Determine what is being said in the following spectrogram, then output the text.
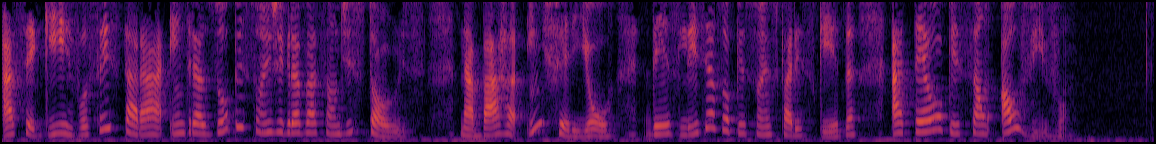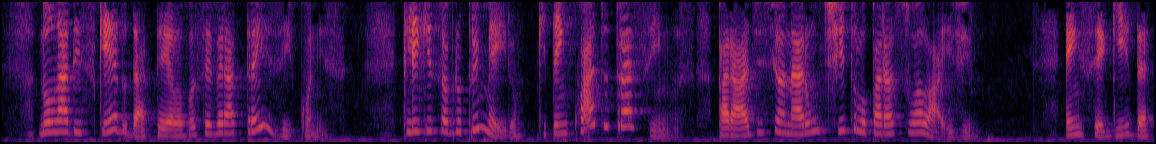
A seguir, você estará entre as opções de gravação de stories. Na barra inferior, deslize as opções para a esquerda até a opção ao vivo. No lado esquerdo da tela, você verá três ícones. Clique sobre o primeiro, que tem quatro tracinhos, para adicionar um título para a sua live. Em seguida,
